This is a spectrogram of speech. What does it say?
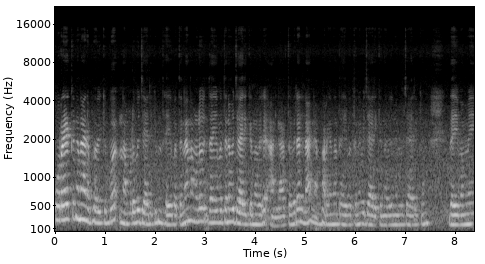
കുറേയൊക്കെ ഇങ്ങനെ അനുഭവിക്കുമ്പോൾ നമ്മൾ വിചാരിക്കും ദൈവത്തിനെ നമ്മൾ ദൈവത്തിനെ വിചാരിക്കുന്നവർ അല്ലാത്തവരല്ല. ഞാൻ പറയുന്ന ദൈവത്തിനെ വിചാരിക്കുന്നവർ ഇങ്ങനെ വിചാരിക്കും. ദൈവമേ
